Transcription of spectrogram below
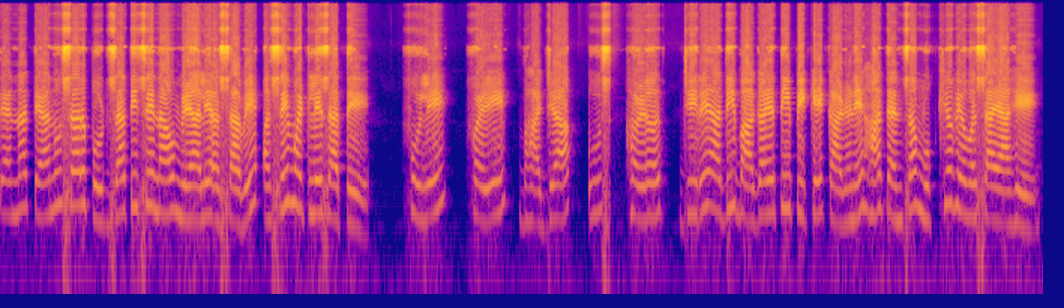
त्यांना त्यानुसार पोटजातीचे नाव मिळाले असावे असे म्हटले जाते. फुले फळे भाज्या ऊस हळद जिरे आदी बागायती पिके काढणे हा त्यांचा मुख्य व्यवसाय आहे.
